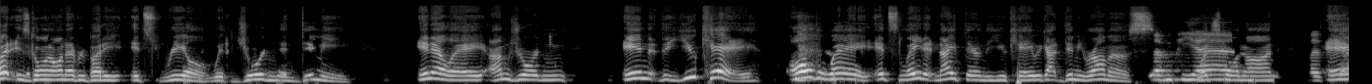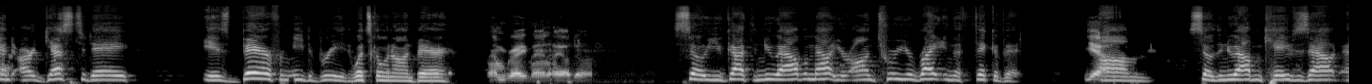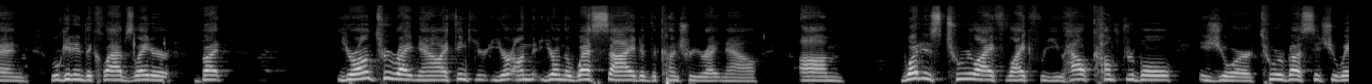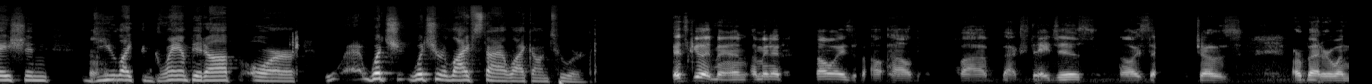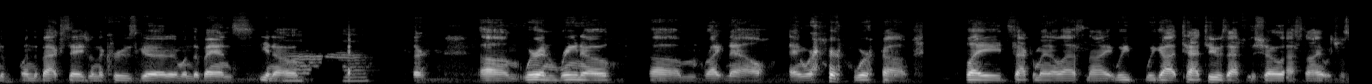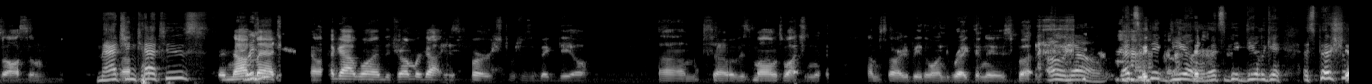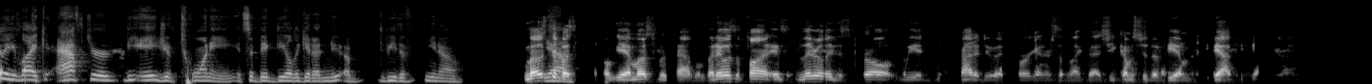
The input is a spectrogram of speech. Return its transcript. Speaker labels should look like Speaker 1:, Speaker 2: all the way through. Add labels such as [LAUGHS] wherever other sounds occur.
Speaker 1: What is going on, everybody? It's real with Jordan and Demi in LA. I'm Jordan in the UK, all the way. It's late at night there in the UK. We got Demi Ramos.
Speaker 2: 11 p.m.
Speaker 1: What's going on?
Speaker 2: Let's
Speaker 1: and
Speaker 2: go.
Speaker 1: our guest today is Bear from NEEDTOBREATHE. What's going on, Bear?
Speaker 3: I'm great, man. How y'all doing?
Speaker 1: So you've got the new album out. You're on tour. You're right in the thick of it.
Speaker 3: Yeah,
Speaker 1: Um, so the new album Caves is out, and we'll get into the collabs later. But you're on tour right now. I think you're you're on you're on the west side of the country right now. Um, what is tour life like for you? How comfortable is your tour bus situation? Do you like to glamp it up, or what's what's your lifestyle like on tour?
Speaker 3: it's good, man. I mean, it's always about how the vibe backstage is. I always say shows are better when the when the backstage, when the crew's good, and when the band's, you know,
Speaker 2: Uh,
Speaker 3: um, we're in Reno um, right now, and we're [LAUGHS] we're uh, played Sacramento last night. We we got tattoos after the show last night, which was awesome.
Speaker 1: Matching tattoos?
Speaker 3: They're not
Speaker 2: What'd
Speaker 3: matching. No, I got one. The drummer got his first, which was a big deal. Um, so if his mom's watching this, I'm sorry to be the one to break the news, but
Speaker 1: Oh no, [LAUGHS] that's a big deal. That's a big deal to get, especially like after the age of 20. It's a big deal to get a new a, to be the you know.
Speaker 3: most
Speaker 1: Yeah.
Speaker 3: of us, um, yeah, most of us have them. But it was a fun. It's literally this girl we had tried to do it in Oregon or something like that. She comes to the VM VIP.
